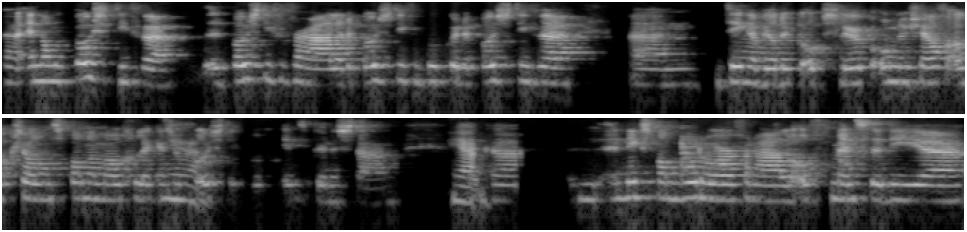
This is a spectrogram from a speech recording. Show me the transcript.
uh, en dan het positieve, de positieve verhalen, de positieve boeken, de positieve um, dingen wilde ik opslurpen. Om er zelf ook zo ontspannen mogelijk en zo positief mogelijk in te kunnen staan. Ja. Ik, uh, niks van horrorverhalen of mensen die, uh,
